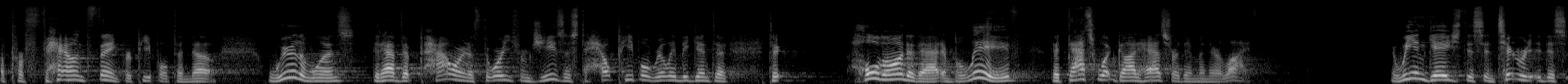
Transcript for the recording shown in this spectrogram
a profound thing for people to know. We're the ones that have the power and authority from Jesus to help people really begin to, to hold on to that and believe that that's what God has for them in their life. And we engage this integrity, this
